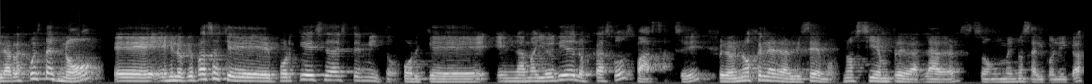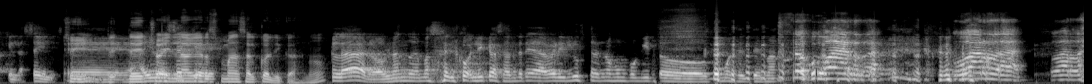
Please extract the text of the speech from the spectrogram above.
la respuesta es no. Eh, lo que pasa es que, ¿por qué se da este mito? Porque en la mayoría de los casos pasa, ¿sí? Pero no generalicemos, no siempre las lagers son menos alcohólicas que las ales. Sí, de, eh, hecho hay lagers más alcohólicas, ¿no? Claro, hablando de más alcohólicas, Andrea, a ver, ilústranos un poquito cómo es el tema. guarda, guarda, guarda.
